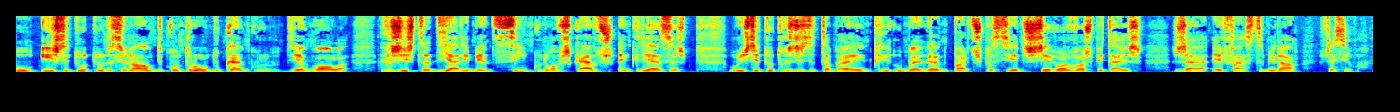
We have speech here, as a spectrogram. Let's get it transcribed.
O Instituto Nacional de Controlo do Cancro de Angola registra diariamente cinco novos casos em crianças. O Instituto registra também que uma grande parte dos pacientes chegam aos hospitais já em fase terminal. José Silva.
